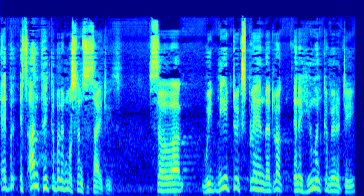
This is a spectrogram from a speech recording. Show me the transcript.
It's unthinkable in Muslim societies. So uh, we need to explain that, look, in a human community,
